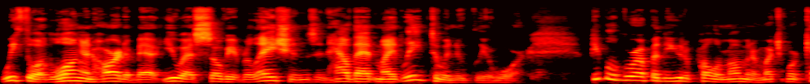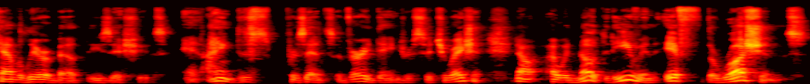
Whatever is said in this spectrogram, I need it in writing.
We thought long and hard about US Soviet relations and how that might lead to a nuclear war. People who grew up in the unipolar moment are much more cavalier about these issues. And I think this presents a very dangerous situation. Now, I would note that even if the Russians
